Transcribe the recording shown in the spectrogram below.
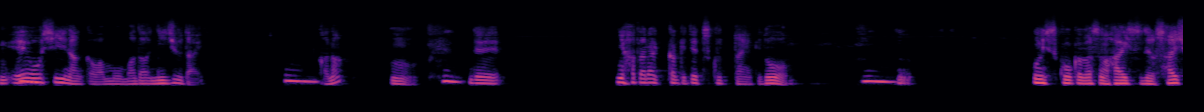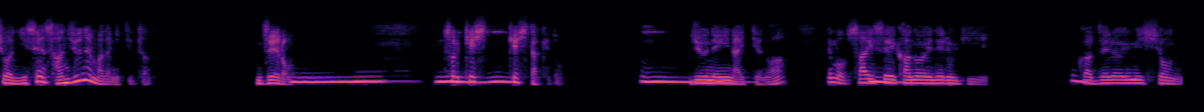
AOC なんかはもうまだ20代かな、うん、で、に働きかけて作ったんやけど、うん、温室効果ガスの排出ゼロ、最初は2030年までにって言ってたの。ゼロ。それ消し、消したけど。10年以内っていうのは。でも再生可能エネルギーがゼロエミッション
